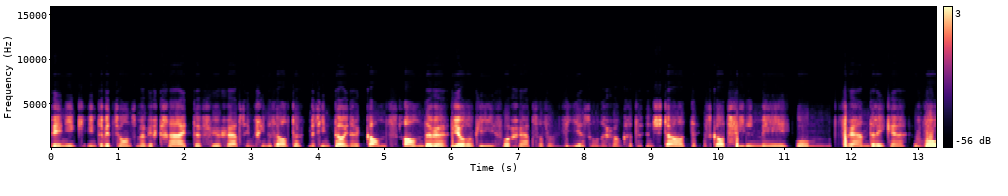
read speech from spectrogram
wenig Interventionsmöglichkeiten für Krebs im Kindesalter. Wir sind da in einer ganz anderen Biologie von Krebs, also wie so eine Krankheit entsteht. Es geht viel mehr um Veränderungen, die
